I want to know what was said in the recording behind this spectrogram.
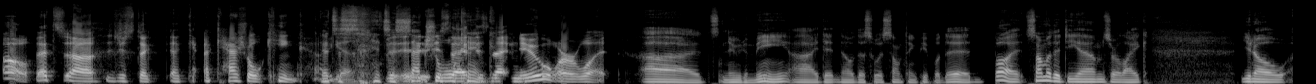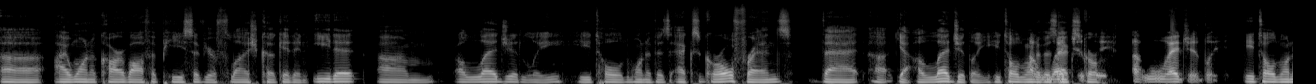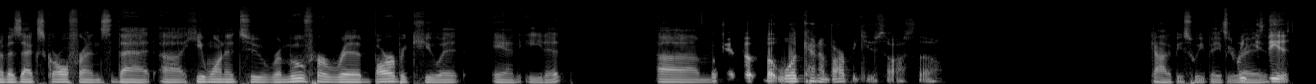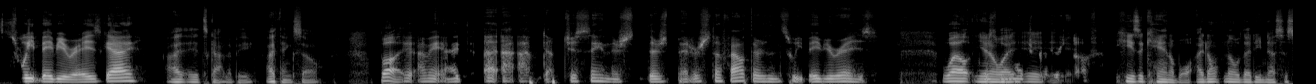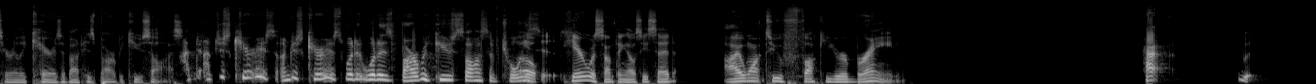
Oh, that's uh just a a, a casual kink. I It's a, it's a sexual is that, kink. Is that new or what? Uh, it's new to me. I didn't know this was something people did, but some of the DMs are like, you know, uh, I want to carve off a piece of your flesh, cook it, and eat it. Um, allegedly, he told one of his ex girlfriends that, uh, yeah, allegedly, he told one of his ex girl, Allegedly. Allegedly. he told one of his ex girlfriends that uh, he wanted to remove her rib, barbecue it, and eat it. Um, Okay, but but what kind of barbecue sauce though? Gotta be sweet baby Sweet, Ray's. he a sweet baby Ray's guy? I, it's gotta be. I think so. But I- mean, I, I, I I'm I'm just saying, there's there's better stuff out there than Sweet Baby Ray's. Well, you There's know what? much i- better i- stuff. he's a cannibal. I don't know that he necessarily cares about his barbecue sauce. I'm, I'm just curious. I'm just curious what it- what his barbecue sauce of choice Oh, is. here was something else he said. I want to fuck your brain. How,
